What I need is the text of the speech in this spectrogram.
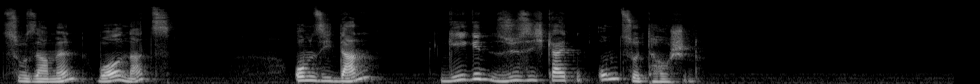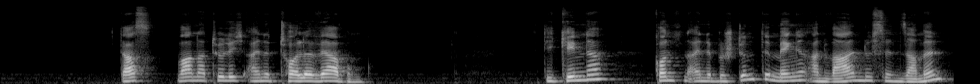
zu sammeln, Walnuts, um sie dann gegen Süßigkeiten umzutauschen. Das war natürlich eine tolle Werbung. Die Kinder konnten eine bestimmte Menge an Walnüsseln sammeln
